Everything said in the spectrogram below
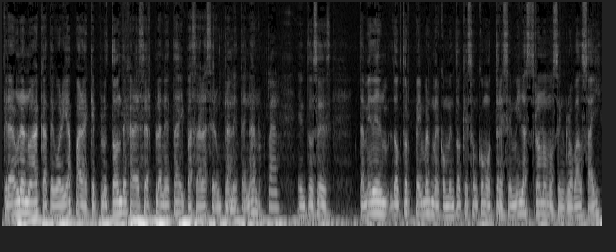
crear una nueva categoría para que Plutón dejara de ser planeta y pasara a ser un planeta enano. Claro. Entonces, también el doctor Painberg me comentó que son como 13.000 astrónomos englobados ahí.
